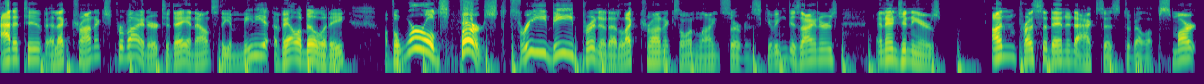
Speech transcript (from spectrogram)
additive electronics provider, today announced the immediate availability of the world's first 3D printed electronics online service, giving designers and engineers unprecedented access to develop smart,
